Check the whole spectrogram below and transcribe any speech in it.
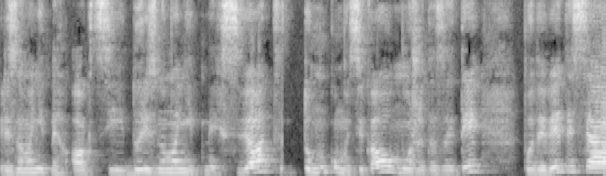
різноманітних акцій до різноманітних свят. Тому, кому цікаво, можете зайти. Подивитися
